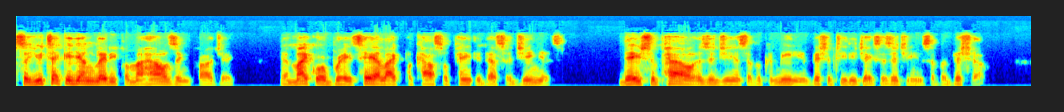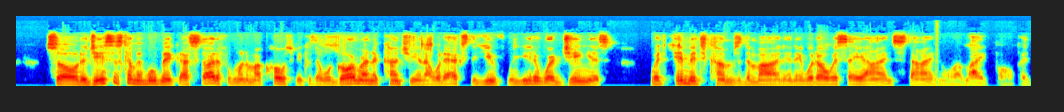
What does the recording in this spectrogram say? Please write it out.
So you take a young lady from a housing project that micro braids hair like Picasso painted, that's a genius. Dave Chappelle is a genius of a comedian. Bishop T.D. Jakes is a genius of a bishop. So the Jesus Coming movement got started from one of my quotes because I would go around the country and I would ask the youth, when you hear the word genius, what image comes to mind? And they would always say Einstein or a light bulb. But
